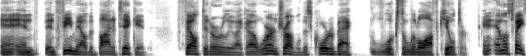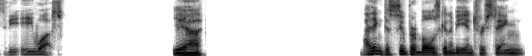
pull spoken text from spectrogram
and, and and female that bought a ticket felt it early, like, oh, we're in trouble. This quarterback looks a little off kilter. And, and let's face it, he, he was. Yeah. I think the Super Bowl is going to be interesting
